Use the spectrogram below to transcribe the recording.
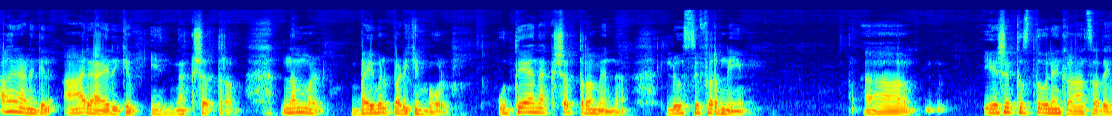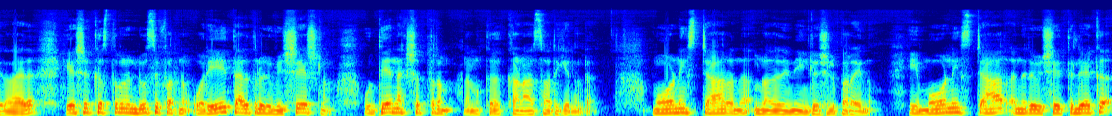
അങ്ങനെയാണെങ്കിൽ ആരായിരിക്കും ഈ നക്ഷത്രം? നമ്മൾ ബൈബിൾ പഠിക്കുമ്പോൾ ഉദയനക്ഷത്രം എന്ന് ലൂസിഫറിനെയും ആ, യേശുക്രിസ്തുവിനെയും കാണാൻ സാധിക്കുന്നത് അതായത് യേശുക്രിസ്തുവിനും ലൂസിഫറിനും ഒരേ തരത്തിലൊരു വിശേഷണം ഉദയനക്ഷത്രം നമുക്ക് കാണാൻ സാധിക്കുന്നുണ്ട്. മോർണിംഗ് സ്റ്റാർ എന്ന് നമ്മൾ അതിനെ ഇംഗ്ലീഷിൽ പറയുന്നു. ഈ മോർണിംഗ് സ്റ്റാർ എന്നൊരു വിഷയത്തിലേക്ക്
